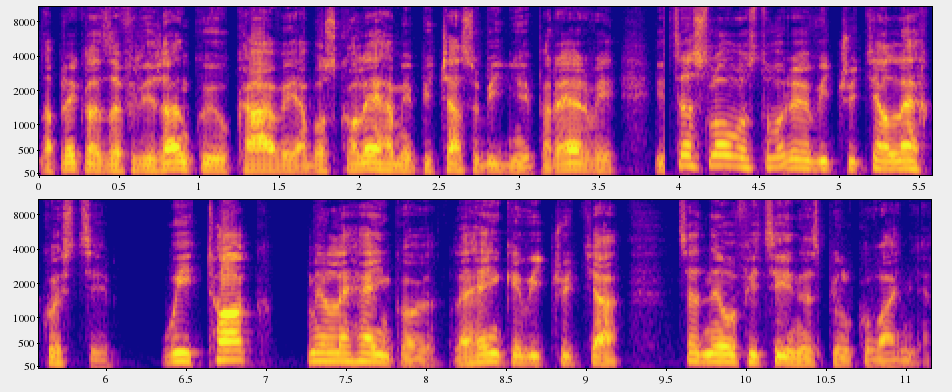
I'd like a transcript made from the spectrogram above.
наприклад, за філіжанкою кави або з колегами під час обідньої перерви, і це слово створює відчуття легкості. We talk ми легенько, легеньке відчуття. Це неофіційне спілкування.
